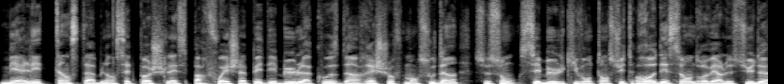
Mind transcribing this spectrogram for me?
Mais elle est instable. Hein. Cette poche laisse parfois échapper des bulles à cause d'un réchauffement soudain. Ce sont ces bulles qui vont ensuite redescendre vers le sud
